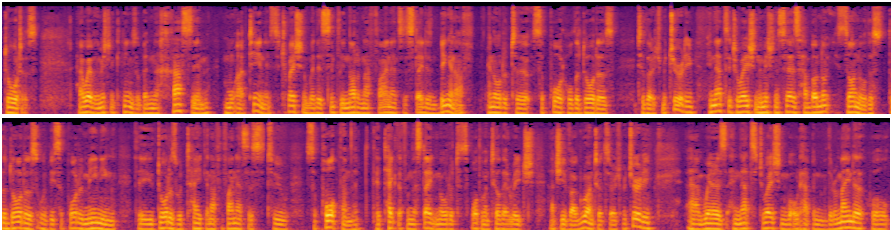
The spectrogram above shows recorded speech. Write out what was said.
daughters. However, the Mishnah continues, "Ben nechasim mu'atin," a situation where there's simply not enough finance, the estate isn't big enough in order to support all the daughters to reach maturity. In that situation, the Mishnah says, the, the daughters would be supported, meaning the daughters would take enough finances to support them. They'd, they'd take that from the state in order to support them until they reach Achivagru, until they reach maturity. Um, whereas in that situation, what would happen with the remainder? Well,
